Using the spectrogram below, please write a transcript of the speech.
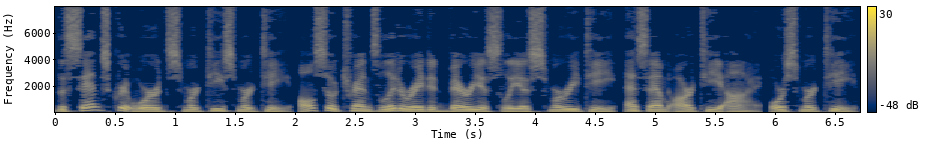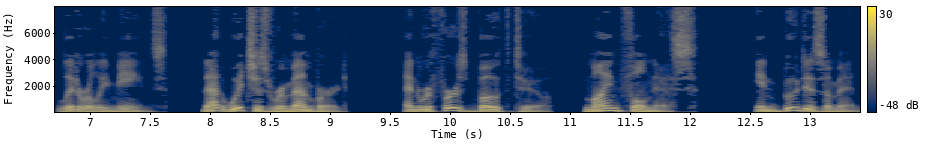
The Sanskrit word smrti smrti also transliterated variously as smriti, smrti, or smrti literally means, "...that which is remembered", and refers both to "...mindfulness", in Buddhism and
